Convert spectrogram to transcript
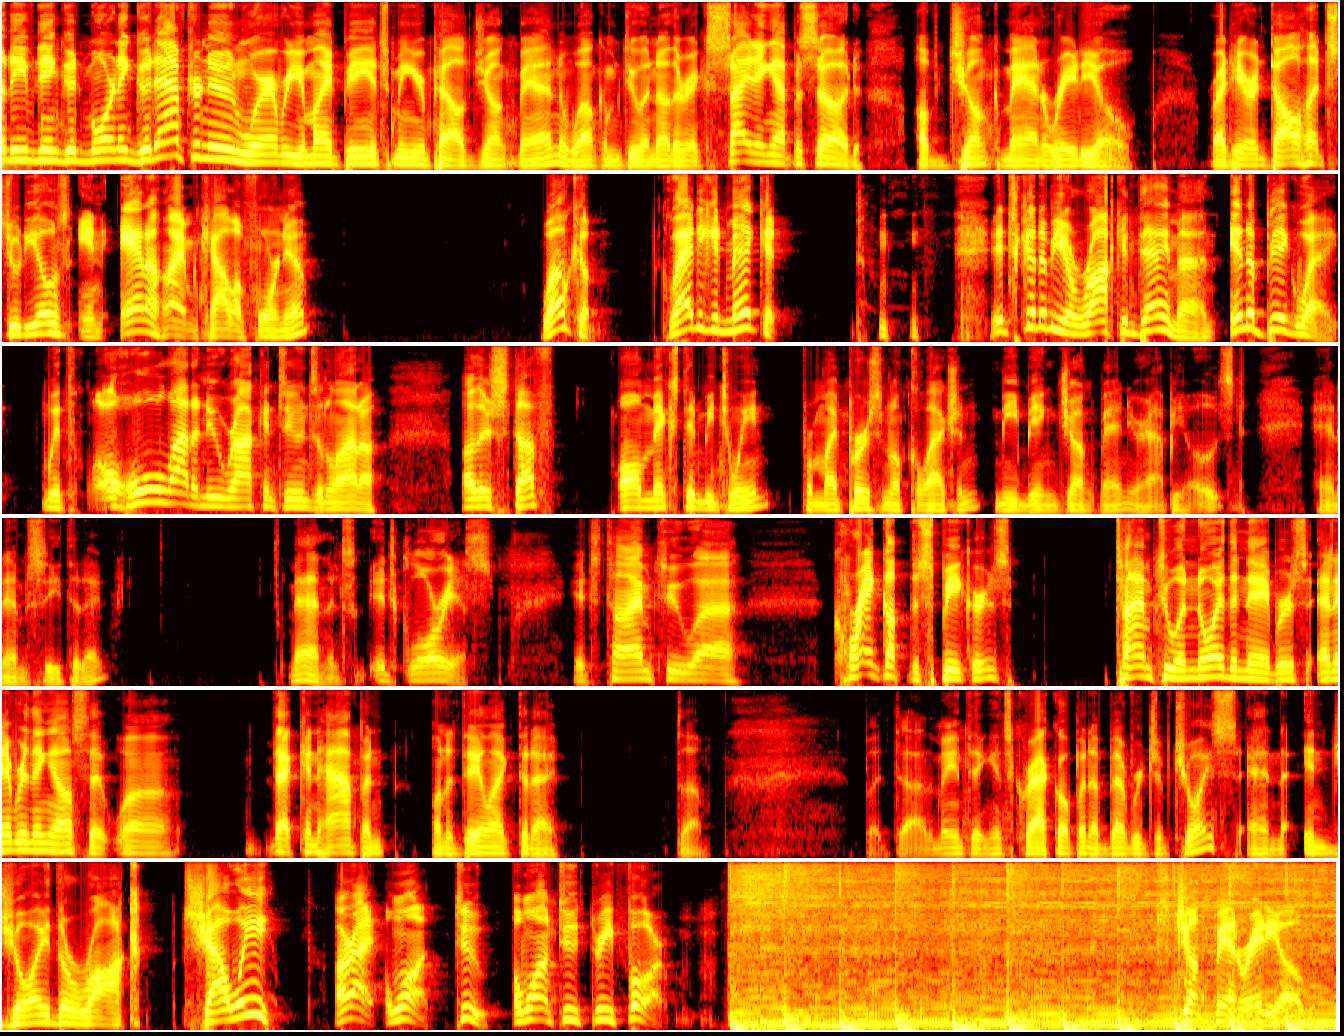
Good evening, good morning, good afternoon, wherever you might be. It's me, your pal Junkman, and welcome to another exciting episode of Junkman Radio, right here at Doll Hut Studios in Anaheim, California. Welcome. Glad you could make it. it's going to be a rocking day, man, in a big way, with a whole lot of new rocking tunes and a lot of other stuff, all mixed in between from my personal collection, me being Junkman, your happy host and MC today man, it's it's glorious. It's time to uh, crank up the speakers. Time to annoy the neighbors and everything else that uh, that can happen on a day like today. So, but uh, the main thing is crack open a beverage of choice and enjoy the rock, shall we? All right, one, two, a one, two, three, four. It's Junkman Radio.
